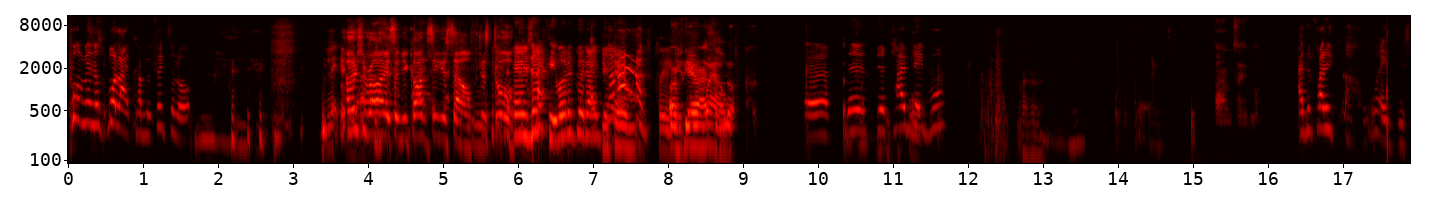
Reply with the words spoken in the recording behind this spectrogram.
Put me in the spotlight, come and fix a lot. Close your eyes and you can't see yourself. Just talk. Exactly. What a good idea. You're doing, Please. you're doing I well. look, Uh, the the timetable Uh-huh. Timetable. and the funny. Oh, what is this?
